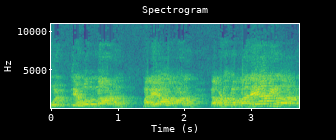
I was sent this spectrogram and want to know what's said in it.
ഒറ്റ ഒന്നാണ് മലയാളമാണ്. നമ്മളൊക്കെ മലയാളികളാണ്.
